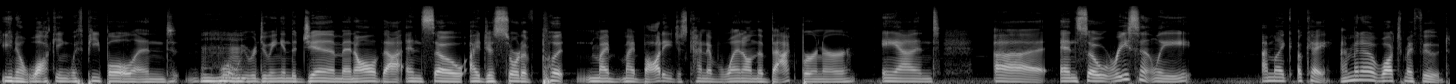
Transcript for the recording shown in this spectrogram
you know walking with people and what we were doing in the gym and all of that. And so I just sort of put my my body just kind of went on the back burner and uh and so recently I'm like okay I'm to watch my food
